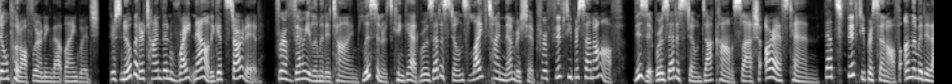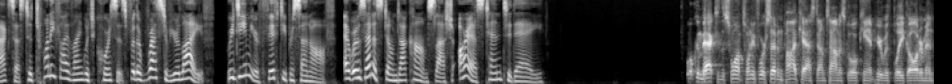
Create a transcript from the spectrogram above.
Don't put off learning that language. There's no better time than right now to get started. For a very limited time, listeners can get Rosetta Stone's lifetime membership for 50% off. Visit rosettastone.com slash rs10. That's 50% off unlimited access to 25 language courses for the rest of your life. Redeem your 50% off at rosettastone.com slash rs10 today. Welcome back to the Swamp 24-7 podcast. I'm Thomas Goldkamp here with Blake Alderman.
